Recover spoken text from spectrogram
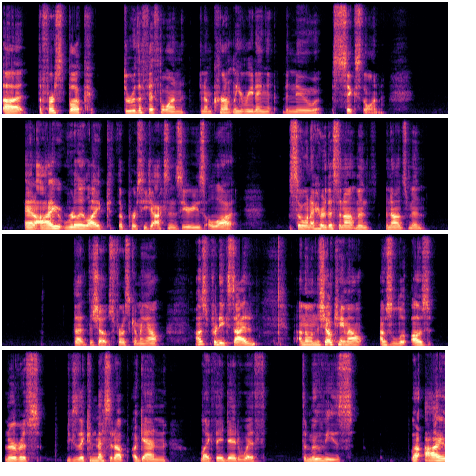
uh, the first book through the fifth one, and I'm currently reading the new sixth one. And I really like the Percy Jackson series a lot. So when I heard this announcement announcement that the show was first coming out, I was pretty excited. And then when the show came out, I was I was nervous because they could mess it up again, like they did with the movies. But I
